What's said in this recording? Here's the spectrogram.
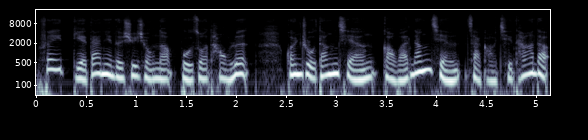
非迭代内的需求呢不做讨论，关注当前，搞完当前再搞其他的。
